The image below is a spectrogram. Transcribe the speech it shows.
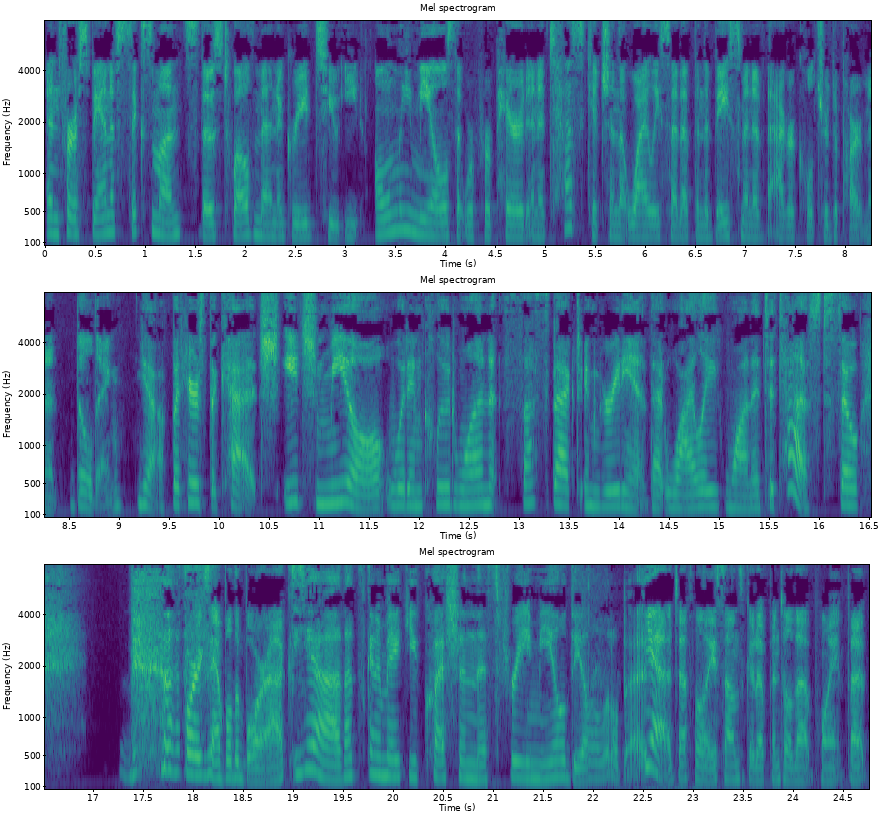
And for a span of six months, those 12 men agreed to eat only meals that were prepared in a test kitchen that Wiley set up in the basement of the agriculture department building. Yeah, but here's the catch. Each meal would include one suspect ingredient that Wiley wanted to test. So For example, the borax. yeah, that's going to make you question this free meal deal a little bit. Yeah, definitely. Sounds good up until that point. But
